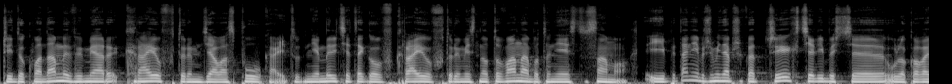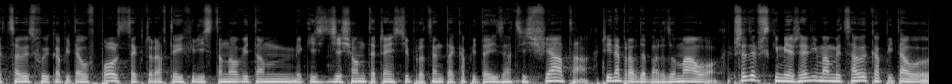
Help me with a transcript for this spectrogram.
czyli dokładamy wymiar kraju, w którym działa spółka. I tu nie mylcie tego w kraju, w którym jest notowana, bo to nie jest to samo. I pytanie brzmi na przykład, czy chcielibyście ulokować cały swój kapitał w Polsce, która w tej chwili stanowi tam jakieś dziesiąte części procenta kapitalizacji świata, czyli naprawdę bardzo mało. Przede wszystkim, jeżeli mamy cały kapitał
